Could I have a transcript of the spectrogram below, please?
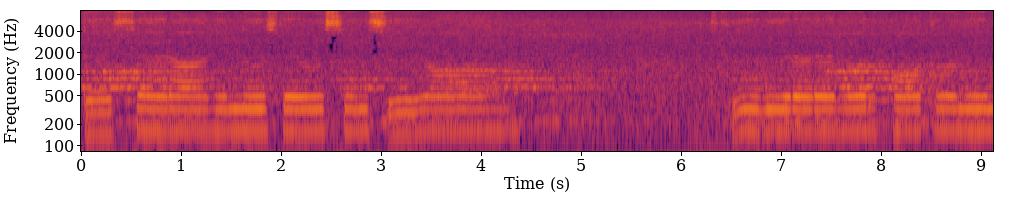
Resplandecerá en luz Deus in Sion. Tivirere fotum in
